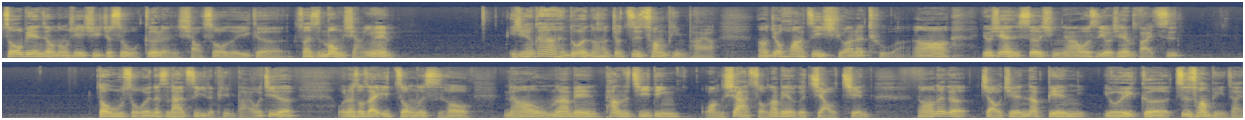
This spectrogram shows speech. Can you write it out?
周边这种东西其实就是我个人小时候的一个算是梦想，因为。以前看到很多人都就自创品牌啊，然后就画自己喜欢的图啊，然后有些很色情啊，或是有些很白痴，都无所谓，那是他自己的品牌。我记得我那时候在一中的时候，然后我们那边胖子鸡丁往下走，那边有个脚尖，然后那个脚尖那边有一个自创品牌，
